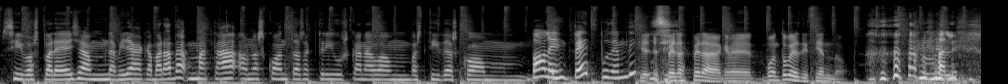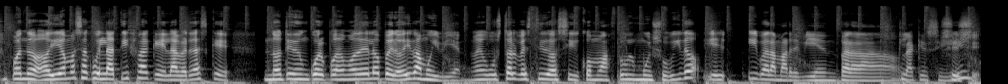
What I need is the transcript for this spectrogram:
si vos pareix, amb la mira camarada, matar a unes quantes actrius que anaven vestides com... Vale. Un pet, podem dir? Que- espera, espera, que me... bueno, tú ves diciendo. vale. Bueno, oíamos a Queen Latifah, que la verdad es que no tiene un cuerpo de modelo, pero iba muy bien. Me gustó el vestido así como azul muy subido y iba la mar de bien para... Claro que sí. Sí, sí.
